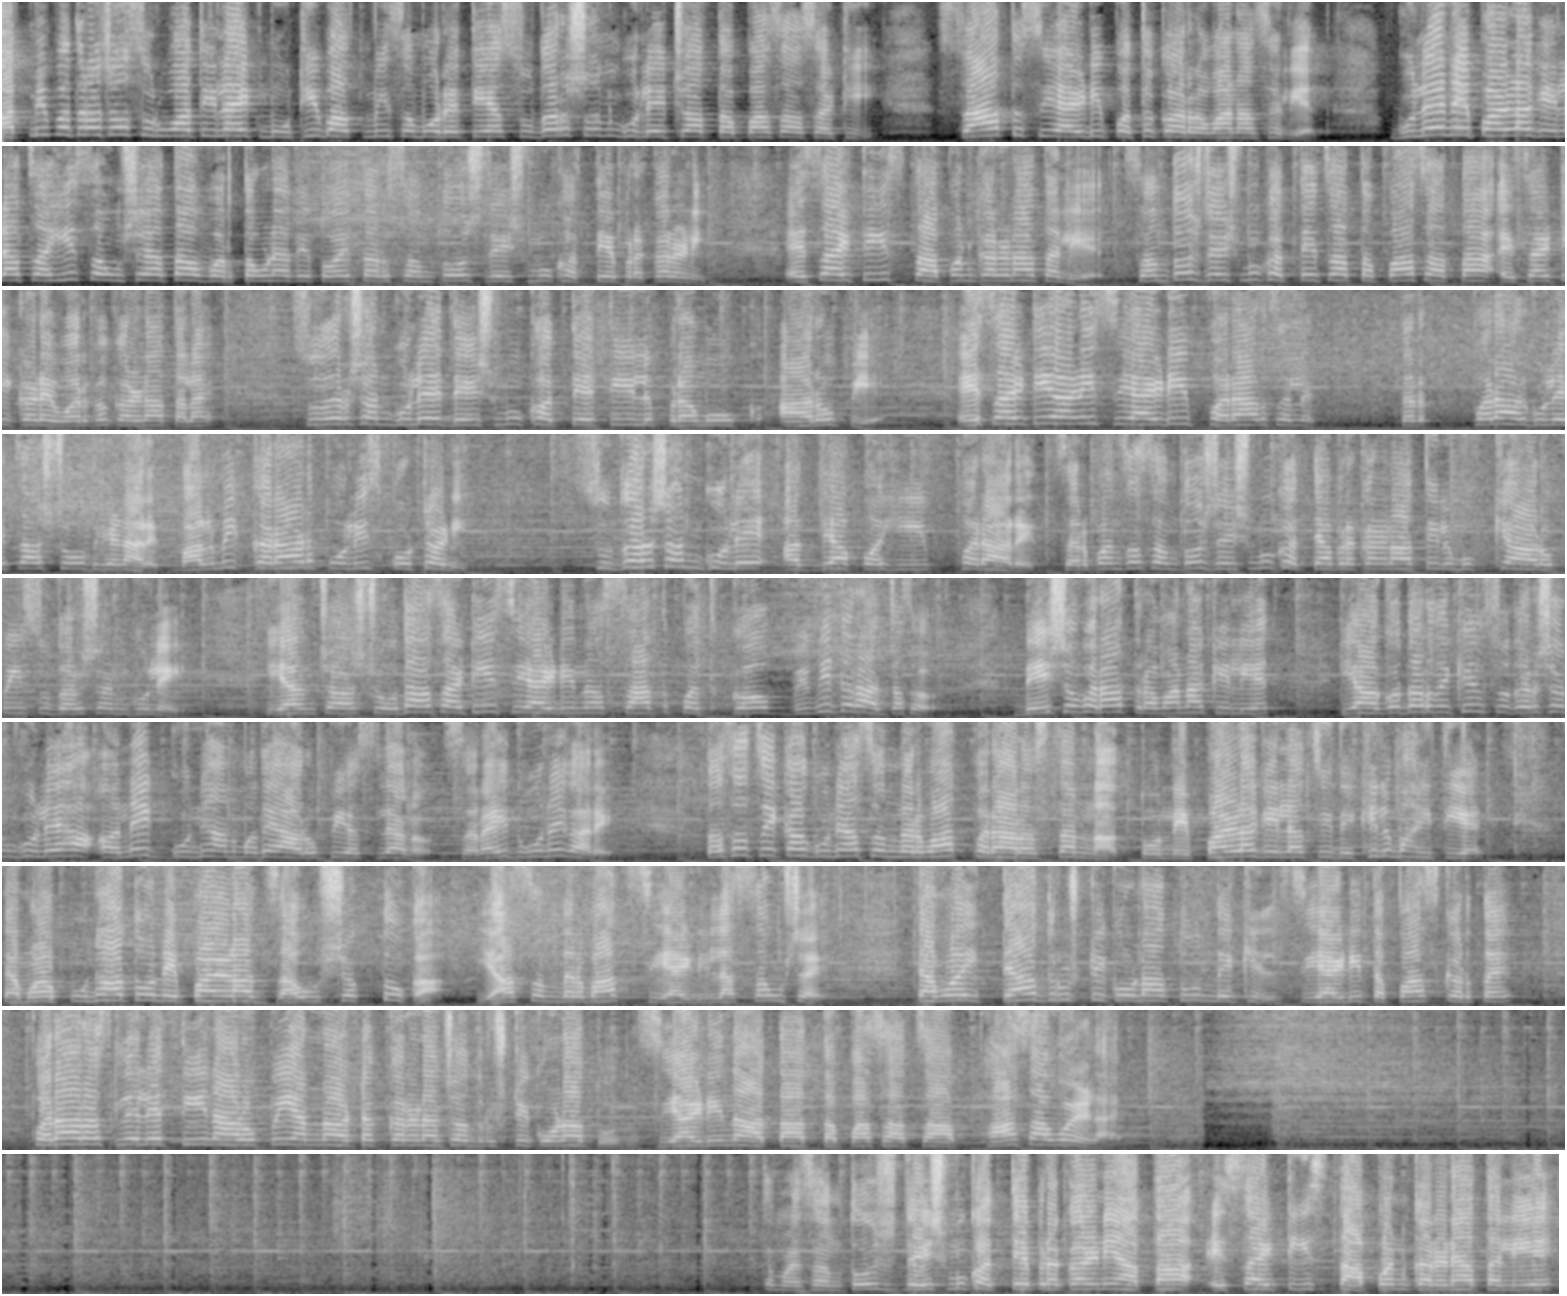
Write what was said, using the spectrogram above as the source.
बातमीपत्राच्या सुरुवातीला एक मोठी बातमी समोर येते सुदर्शन गुलेच्या तपासासाठी सात सीआयडी पथकं रवाना झाली आहेत. गुले नेपाळला गेल्याचाही संशय आता वर्तवण्यात येतोय. तर संतोष देशमुख हत्येप्रकरणी एसआयटी स्थापन करण्यात आली आहे. संतोष देशमुख हत्येचा तपास आता एसआयटी कडे वर्ग करण्यात आलाय. सुदर्शन गुले देशमुख हत्येतील प्रमुख आरोपी आहे. एसआयटी आणि सीआयडी फरार झाले. तर फरार गुलेचा शोध घेणार आहेत. वाल्मिक कराड पोलीस कोठडी सुदर्शन घुले अद्यापही फरार आहेत सरपंच संतोष देशमुख हत्या प्रकरणातील मुख्य आरोपी सुदर्शन घुले यांच्या शोधासाठी सीआयडीनं सात पथकं विविध राज्यात देशभरात रवाना केली आहेत. या अगोदर देखील सुदर्शन घुले हा अनेक गुन्ह्यांमध्ये आरोपी असल्यानं सराईत गुन्हेगार आहे तसंच एका गुन्ह्यासंदर्भात फरार असताना तो नेपाळला गेल्याची देखील माहिती आहे. त्यामुळे पुन्हा तो नेपाळला जाऊ शकतो का? या संदर्भात सीआयडीला संशय त्यामुळे त्या दृष्टिकोनातून देखील सीआयडी तपास करतंय. फरार असलेले तीन आरोपी यांना अटक करण्याच्या दृष्टिकोनातून सीआयडीनं आता तपासाचा फास आवळलाय. त्यामुळे संतोष देशमुख हत्येप्रकरणी आता एसआयटी स्थापन करण्यात आली आहे.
